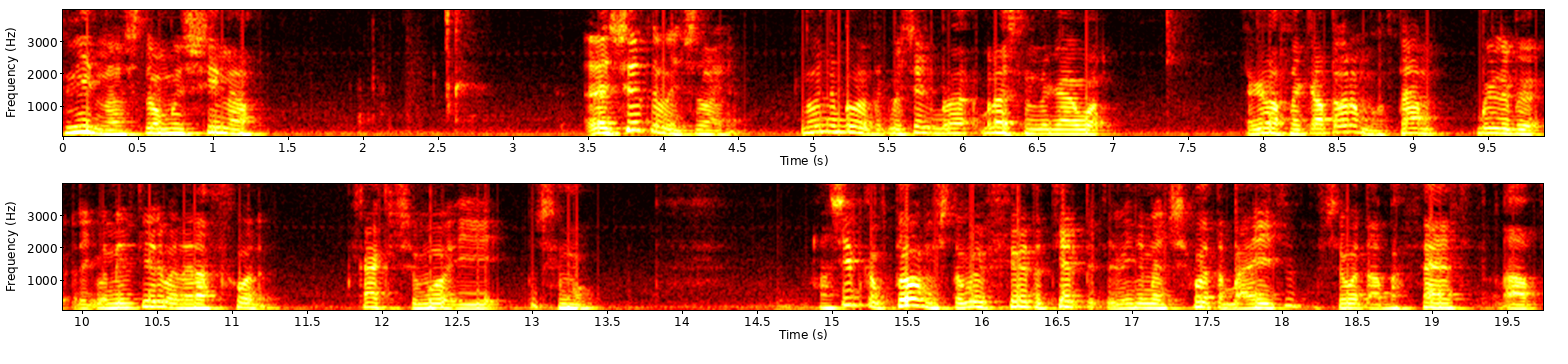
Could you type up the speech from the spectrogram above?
видно, что мужчина расчетливый человек, нужно было заключить брачный договор, согласно которому там были бы регламентированы расходы, как, чего и почему. Ошибка в том, что вы все это терпите, видимо, чего-то боитесь, чего-то опасаетесь, раз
